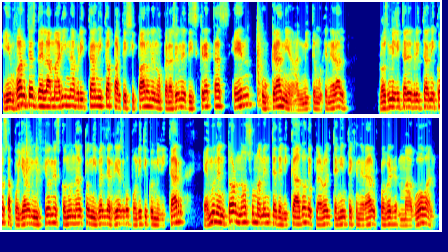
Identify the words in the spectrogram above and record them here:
Infantes de la Marina Británica participaron en operaciones discretas en Ucrania, admite un general. Los militares británicos apoyaron misiones con un alto nivel de riesgo político y militar en un entorno sumamente delicado, declaró el teniente general Robert McGowan.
